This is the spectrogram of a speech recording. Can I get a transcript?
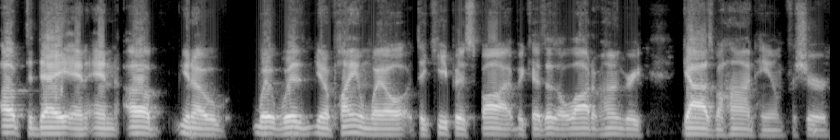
up to date and and up you know with, with you know playing well to keep his spot because there's a lot of hungry guys behind him for sure.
